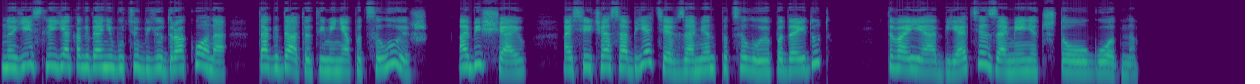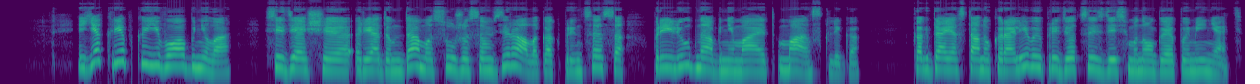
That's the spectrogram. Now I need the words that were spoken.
но если я когда-нибудь убью дракона, тогда-то ты меня поцелуешь?» «Обещаю. А сейчас объятия взамен поцелуя подойдут?» Твои объятия заменят что угодно. Я крепко его обняла. Сидящая рядом дама с ужасом взирала, как принцесса прилюдно обнимает Мансклига. Когда я стану королевой, придется здесь многое поменять.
